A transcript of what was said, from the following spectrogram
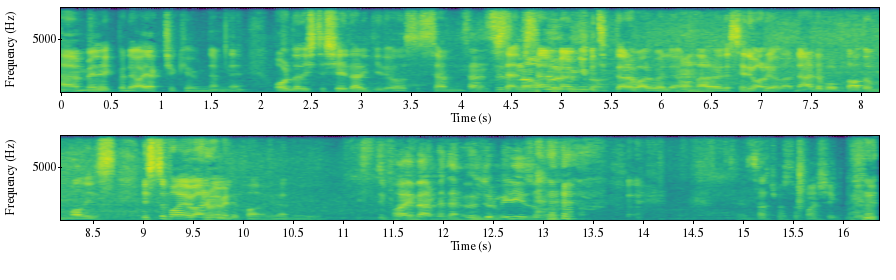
Ha melek böyle ayak çekiyor bilmem ne. Oradan işte şeyler geliyor. Sen, Sensiz sen, sen ben gibi tipler var böyle. Onlar öyle seni arıyorlar. Nerede bu? Bu da adamı bulmalıyız. İstifayı vermemeli falan böyle. İstifayı vermeden öldürmeliyiz onu. Saçma sapan şekilde.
